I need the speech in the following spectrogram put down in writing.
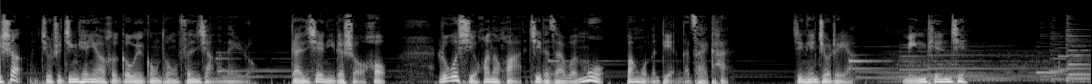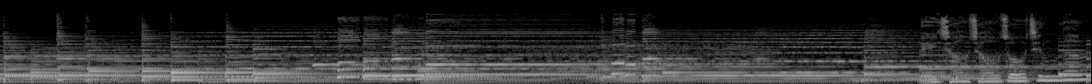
上就是今天要和各位共同分享的内容，感谢你的守候。如果喜欢的话，记得在文末帮我们点个再看。今天就这样，明天见。你悄悄走近了，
